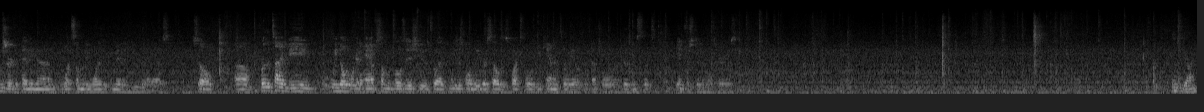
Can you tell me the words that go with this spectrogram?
user depending on what somebody wanted to come in and do that as. So, um, for the time being, we know that we're gonna have some of those issues, but we just wanna leave ourselves as flexible as we can until we have a potential uh, business that's interested in those areas. thank you, Dawn.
